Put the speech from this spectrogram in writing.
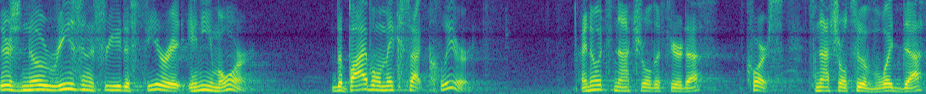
There's no reason for you to fear it anymore. The Bible makes that clear. I know it's natural to fear death. Of course, it's natural to avoid death.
